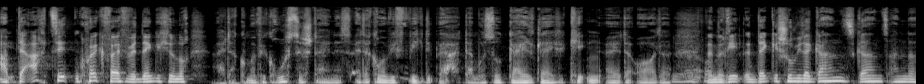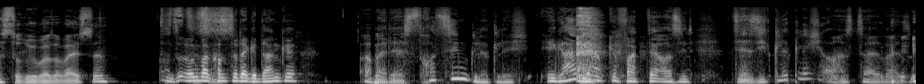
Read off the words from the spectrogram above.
Ab der 18. Crackpfeife denke ich nur noch, Alter, guck mal, wie groß der Stein ist, Alter, guck mal, wie, wie ja, da muss so geil gleich kicken, Alter, oh, da, dann, red, dann denke ich schon wieder ganz, ganz anders darüber, so, weißt du? Und so irgendwann kommt so der Gedanke, aber der ist trotzdem glücklich. Egal wie abgefuckt der aussieht. Der sieht glücklich aus teilweise.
